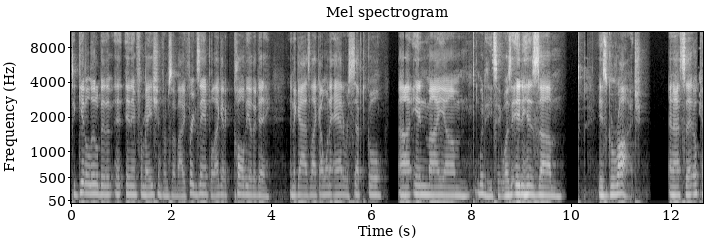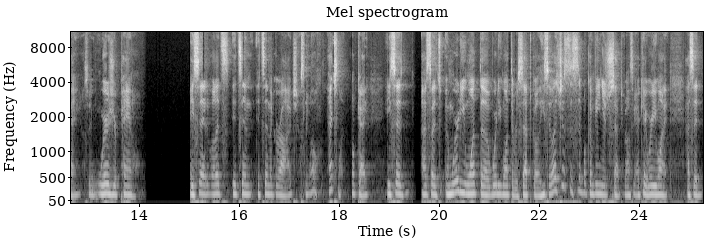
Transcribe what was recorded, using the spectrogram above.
to get a little bit of in information from somebody. For example i got a call the other day and the guy's like i want to add a receptacle uh, in my um what did he say it was? In his um his garage. And I said, okay. I said, where's your panel? He said, well, it's it's in it's in the garage. I was like, oh, excellent. Okay. He said, I said, and where do you want the where do you want the receptacle? He said, well, it's just a simple convenience receptacle. I was like, okay, where do you want it? I said,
